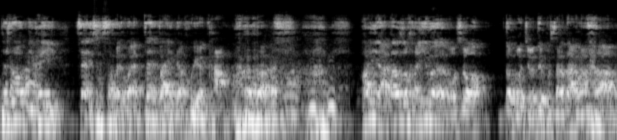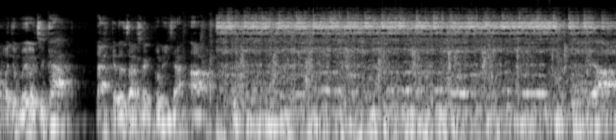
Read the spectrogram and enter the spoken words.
他说你可以再充三百块，再办一张会员卡。哎呀，当时很郁闷。我说那我绝对不上当了，我就没有去看。来，给他掌声鼓励一下啊！哎呀，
